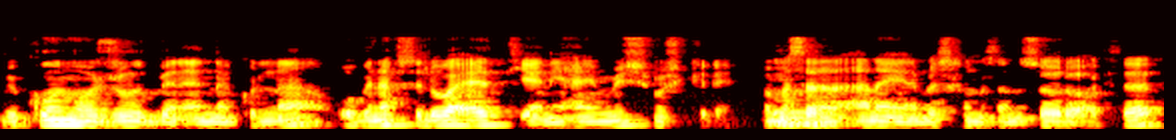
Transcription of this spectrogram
بيكون موجود بيننا كلنا وبنفس الوقت يعني هاي مش مشكلة. فمثلا أنا يعني بشتغل مثلا سولو أكثر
